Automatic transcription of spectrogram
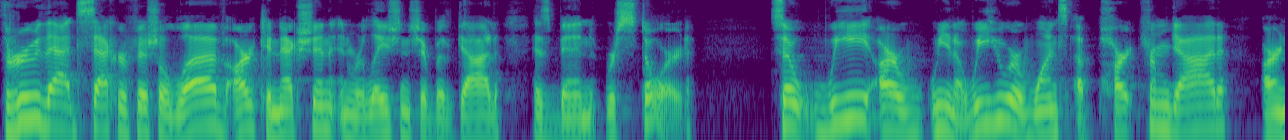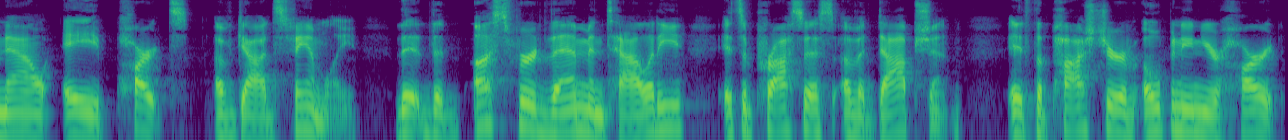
Through that sacrificial love, our connection and relationship with God has been restored. So we are, you know, we who were once apart from God are now a part of God's family. The the us for them mentality, it's a process of adoption. It's the posture of opening your heart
